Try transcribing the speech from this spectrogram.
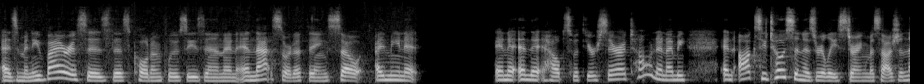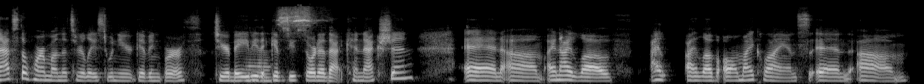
as many viruses this cold and flu season and, and that sort of thing. So, I mean, it, and it, and it helps with your serotonin. I mean, and oxytocin is released during massage, and that's the hormone that's released when you're giving birth to your baby yes. that gives you sort of that connection. And um, and I love I I love all my clients, and um,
